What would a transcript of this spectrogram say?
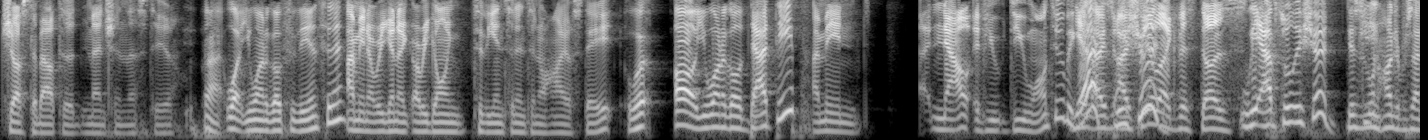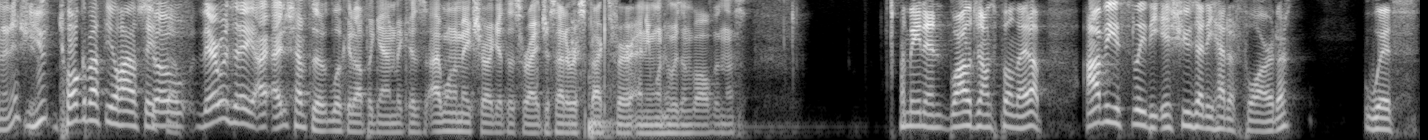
just about to mention this to you. All right, what you want to go through the incidents? I mean, are we gonna are we going to the incidents in Ohio State? what? Oh, you want to go that deep? I mean, now if you do you want to? Because Yes, I, we I feel like this does We absolutely should. this is one hundred percent an issue. You talk about the Ohio State so stuff. there was a I, I just have to look it up again because I want to make sure I get this right, just out of respect for anyone who was involved in this. I mean, and while John's pulling that up, obviously the issues that he had at Florida with,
